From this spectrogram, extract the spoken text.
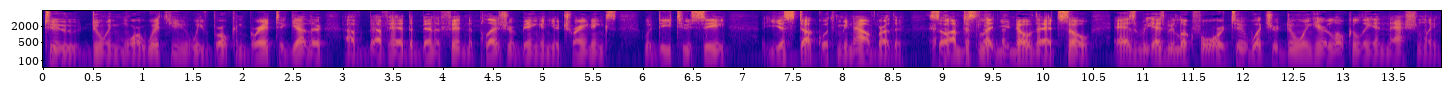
to doing more with you. We've broken bread together. I've, I've had the benefit and the pleasure of being in your trainings with D2C. You're stuck with me now, brother. So I'm just letting you know that. So as we as we look forward to what you're doing here locally and nationally,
